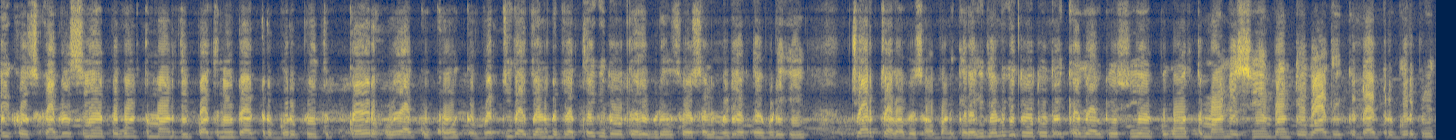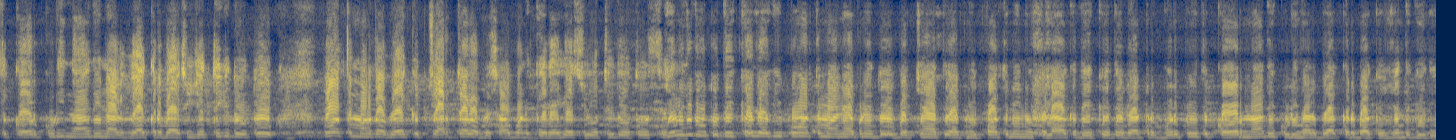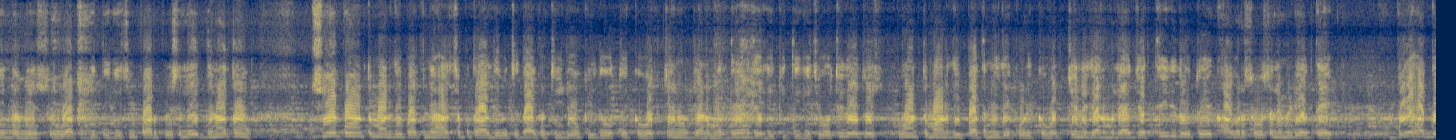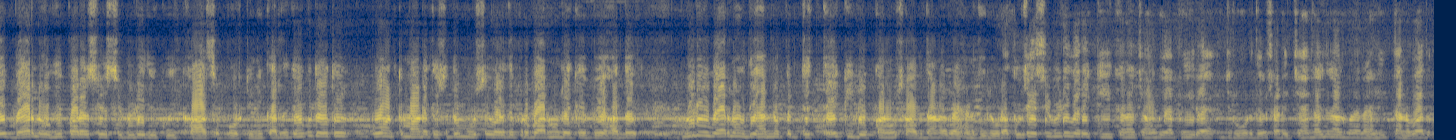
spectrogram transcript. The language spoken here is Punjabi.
ਵੱਡੀ ਖੁਸ਼ਖਬਰੀ ਸੀ। ਭਗਵੰਤ ਮਾਨ ਦੀ ਪਤਨੀ ਡਾਕਟਰ ਗੁਰਪ੍ਰੀਤ ਕੌਰ ਹੋਇਆ ਕੁੱਖੋਂ ਇੱਕ ਬੱਚੀ ਦਾ ਜਨਮ ਜਿੱਥੇ ਕਿ ਦੋ ਇਹ ਵੀਡੀਓ ਸੋਸ਼ਲ ਮੀਡੀਆ ਉੱਤੇ ਬੜੀ ਹੀ ਚਰਚਾ ਦਾ ਵਿਸ਼ਾ ਬਣ ਕੇ ਰਹਿ। ਗਈ ਜਿਵੇਂ ਕਿ ਦੋ ਤੋਂ ਦੇਖਿਆ ਜਾਵੇ ਕਿ ਸੀਐਮ ਭਗਵੰਤ ਮਾਨ ਨੇ ਸੀਐਮ ਬਣ ਤੋਂ ਬਾਅਦ ਇੱਕ ਡਾਕਟਰ ਗੁਰਪ੍ਰੀਤ ਕੌਰ ਕੁੜੀ ਨਾਂ ਦੇ ਨਾਲ ਵਿਆਹ ਕਰਵਾਇਆ ਸੀ, ਜਿੱਥੇ ਕਿ ਦੋ ਤੋਂ ਭਗਵੰਤ ਮਾਨ ਦਾ ਵਿਆਹ ਇੱਕ ਚਰਚਾ ਦਾ ਵਿਸ਼ਾ ਬਣ ਕੇ ਰਹਿ ਗਿਆ ਸੀ। ਉੱਥੇ ਦੋ ਤੋਂ ਜਿਵੇਂ ਕਿ ਦੋ ਤੋਂ ਦੇਖਿਆ ਜਾਵੇ ਕਿ ਭਗਵੰਤ ਮਾਨ ਨੇ ਆਪਣੇ ਦੋ ਬੱਚਿਆਂ ਤੇ ਆਪਣੀ ਪਤਨੀ ਨੂੰ ਤਲਾਕ ਦੇ ਕੇ ਤੇ ਡਾਕਟਰ ਗੁਰਪ੍ਰੀਤ ਕੌਰ ਨਾਂ ਦੀ ਕੁੜੀ ਨਾਲ ਵਿਆਹ ਕਰਵਾ ਕੇ ਜ਼ਿੰਦਗੀ ਦੀ ਨਵੀਂ ਸ਼ੁਰੂਆਤ ਕੀਤੀ ਗਈ ਸੀ ਪਰ ਪਿਛਲੇ ਦਿਨਾਂ ਤੋਂ ਛੇ ਭਗਵੰਤ ਮਾਨ ਦੀ ਪਤਨੀ ਹਸਪਤਾਲ ਦੇ ਵਿੱਚ ਦਾਖਲ ਸੀ, ਜੋ ਕਿ ਦੋ ਇੱਕ ਬੱਚੇ ਨੂੰ ਜਨਮ ਦੇਣ ਦੇ ਲਈ ਕੀਤੀ ਗਈ ਸੀ। ਉੱਥੇ ਦੋ ਤੋਂ ਭਗਵੰਤ ਦੀ ਪਤਨੀ ਦੇ ਕੋਲ ਇੱਕ ਬੱਚੇ ਨੇ ਜਨਮ ਲਿਆ। ਜੱਤੀ ਕਿ ਦੋ ਇਹ ਖਬਰ ਸੋਸ਼ਲ ਮੀਡੀਆ ਉੱਤੇ ਬੇਹੱਦ ਵਾਇਰਲ ਹੋ ਗਈ, ਪਰ ਅਸੀਂ ਇਸ ਵੀਡੀਓ ਦੀ ਕੋਈ ਖਾਸ ਪੁਸ਼ਟੀ ਨਹੀਂ ਕਰਦੇ, ਕਿਉਂਕਿ ਦੋ ਤੋਂ ਭਗਵੰਤ ਮਾਨ ਅਤੇ ਸਿੱਧੂ ਮੂਸੇਵਾਲੇ ਦੇ ਪਰਿਵਾਰ ਨੂੰ ਲੈ ਕੇ ਬੇਹੱਦ ਵੀਡੀਓ ਵਾਇਰਲ ਹੁੰਦੇ ਹਨ, ਪਰ ਜਿੱਥੇ ਕਿ ਲੋਕਾਂ ਨੂੰ ਸਾਵਧਾਨ ਰਹਿਣ ਦੀ ਲੋੜ ਆ। ਤੁਸੀਂ ਇਸ ਵੀਡੀਓ ਬਾਰੇ ਕੀ ਕਹਿਣਾ ਚਾਹੋਗੇ, ਆਪਣੀ ਰਾਏ ਜ਼ਰੂਰ ਦਿਓ ਸਾਡੇ ਚੈਨਲ ਦੇ ਨਾਲ ਬਣੇ ਰਹਿਣ ਲਈ। ਧੰਨਵਾਦ।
